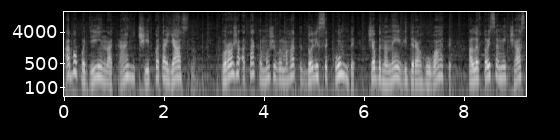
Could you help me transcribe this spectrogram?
або події на екрані чітко та ясно. Ворожа атака може вимагати долі секунди, щоб на неї відреагувати, але в той самий час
